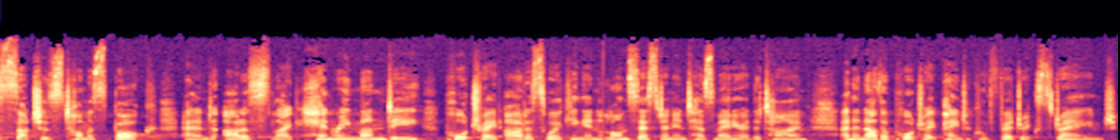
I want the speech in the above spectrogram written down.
such as Thomas Bock and artists like Henry Mundy, portrait artists working in Launceston in Tasmania at the time, and another portrait painter called Frederick Strange.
